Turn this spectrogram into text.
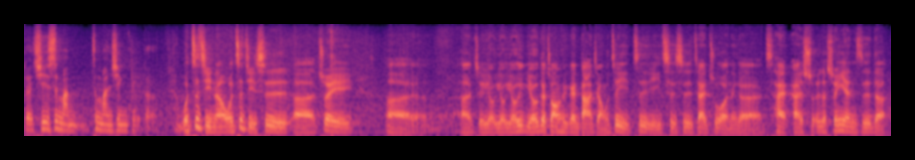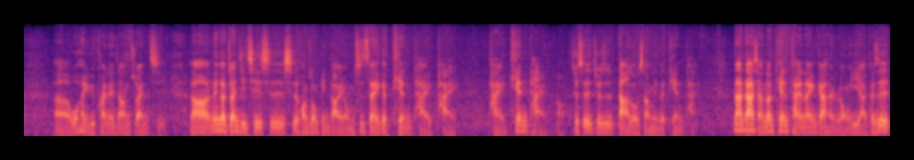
对，其实是蛮这蛮辛苦的。我自己呢，我自己是呃最呃呃有有有有一个状况会跟大家讲，我自己自己一次是在做那个蔡呃孙孙燕姿的呃我很愉快那张专辑，然后那个专辑其实是是黄宗平导演，我们是在一个天台拍台天台哦就是就是大楼上面的天台。那大家想到天台那应该很容易啊。可是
